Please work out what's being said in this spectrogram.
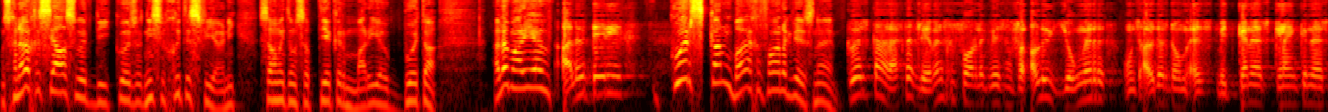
Ons gaan nou gesels oor die koors wat nie so goed is vir jou nie, saam met ons apteker Mario Botha. Hallo Mario. Hallo Terry. Koors kan baie gevaarlik wees, né? Nee? Koors kan regtig lewensgevaarlik wees en veral hoe jonger ons ouderdom is met kinders, kleinkinders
